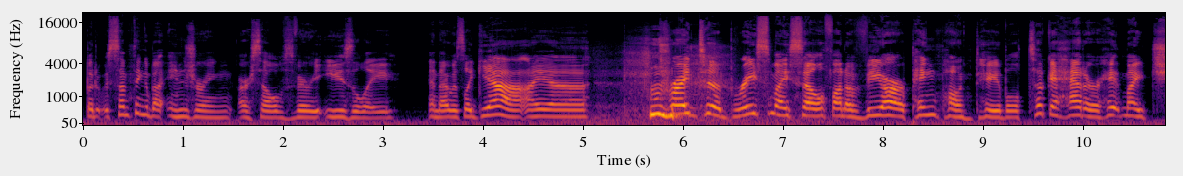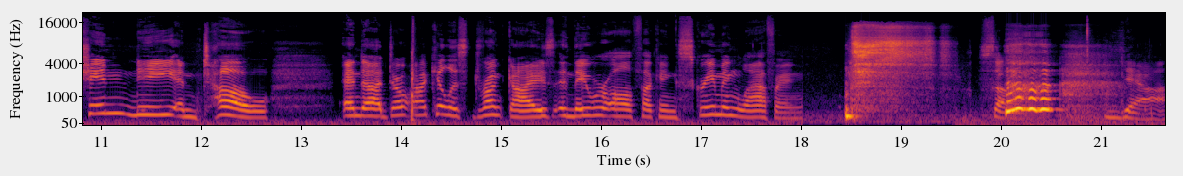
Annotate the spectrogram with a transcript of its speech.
but it was something about injuring ourselves very easily. And I was like, yeah, I uh, tried to brace myself on a VR ping pong table, took a header, hit my chin, knee, and toe. And uh, don't Oculus drunk guys, and they were all fucking screaming, laughing. so, yeah.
